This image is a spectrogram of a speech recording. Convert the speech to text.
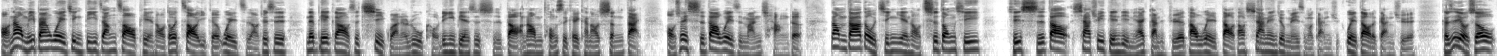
哦，那我们一般胃镜第一张照片哦，都会照一个位置哦，就是那边刚好是气管的入口，另一边是食道。那我们同时可以看到声带哦，所以食道位置蛮长的。那我们大家都有经验哦，吃东西其实食道下去一点点，你还感觉到味道，到下面就没什么感觉味道的感觉。可是有时候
